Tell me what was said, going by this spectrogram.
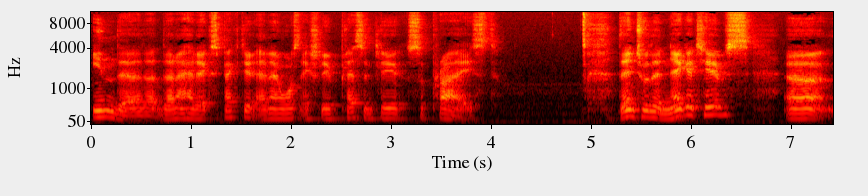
in there than I had expected, and I was actually pleasantly surprised. Then to the negatives, uh,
